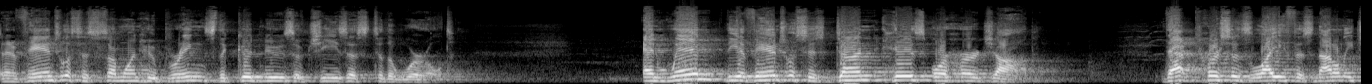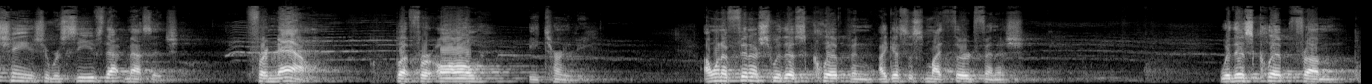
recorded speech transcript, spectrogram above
An evangelist is someone who brings the good news of Jesus to the world. And when the evangelist has done his or her job, that person's life is not only changed who receives that message, for now, but for all eternity. I want to finish with this clip, and I guess this is my third finish. With this clip from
